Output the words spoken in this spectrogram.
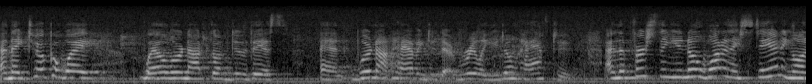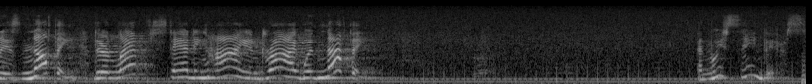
And they took away, well, we're not going to do this, and we're not having to that. Really, you don't have to. And the first thing you know, what are they standing on is nothing. They're left standing high and dry with nothing. And we've seen this.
